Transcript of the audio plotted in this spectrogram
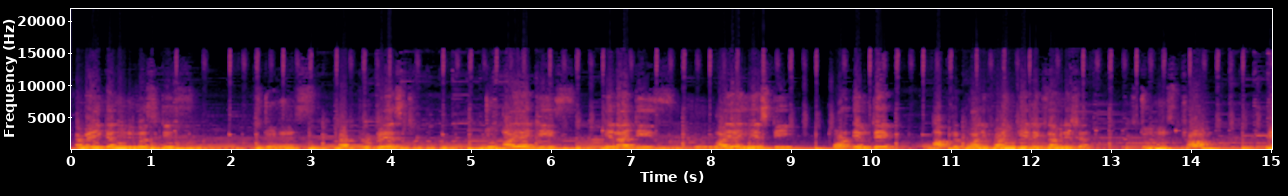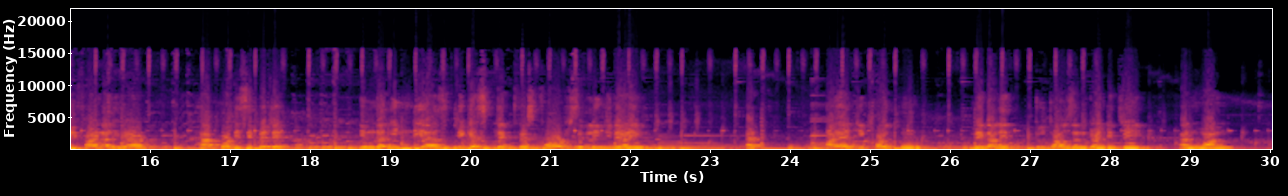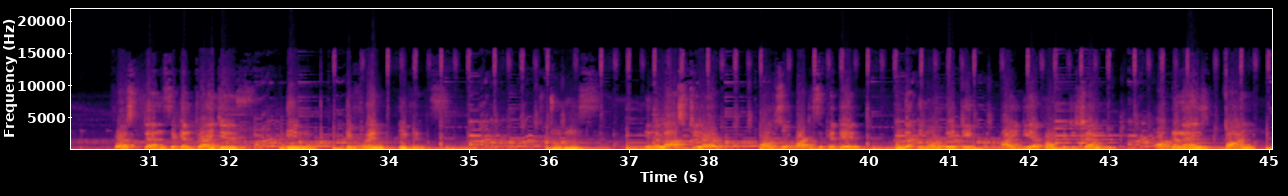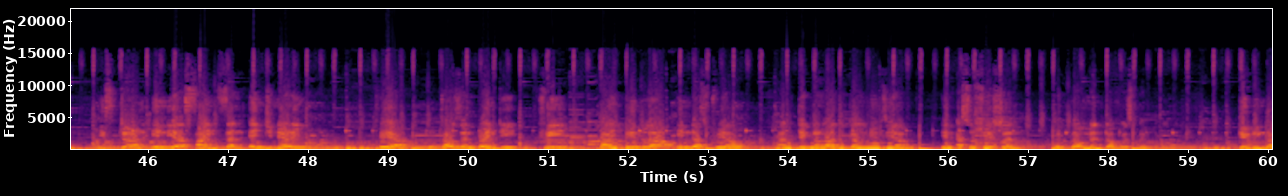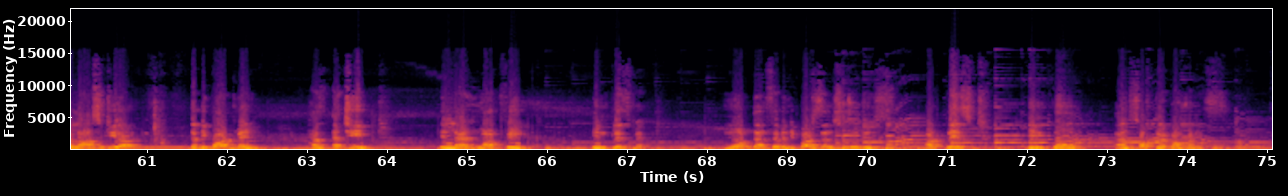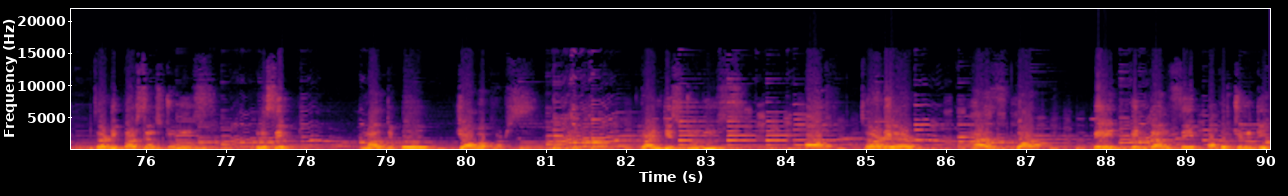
American universities. Students have progressed to IITs, NITs, IIEST for MTech after qualifying GATE examination. Students from pre-final year have participated in the India's biggest tech fest for civil engineering at IIT Kharagpur Megalith 2023 and won first and second prizes in different events. Students in the last year also participated in the innovative idea competition organized by Eastern India Science and Engineering Fair 2023 by Birla Industrial and Technological Museum in association with Government of West Bengal. During the last year, the department has achieved a landmark feat in placement. More than 70% students are placed in core and software companies. 30% students received multiple job offers. 20 students of third year has got paid internship opportunity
